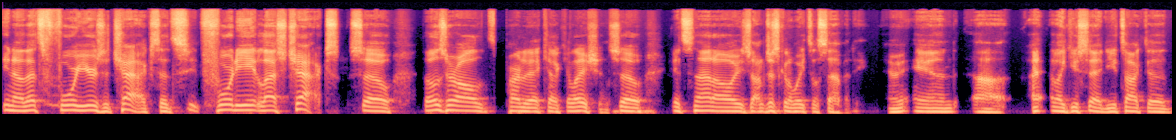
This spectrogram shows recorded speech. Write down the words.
you know that's four years of checks. That's forty eight less checks. So those are all part of that calculation. So it's not always I'm just going to wait till seventy. And- And uh, I, like you said, you talk to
